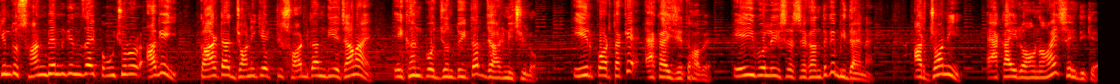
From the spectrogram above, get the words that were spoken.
কিন্তু সান ভেনগেন্সায় পৌঁছানোর আগেই কার্টার জনিকে একটি শর্টগান দিয়ে জানায়, এখান পর্যন্তই তার জার্নি ছিল। এরপর তাকে একাই যেতে হবে। এই বলেই সে সেখান থেকে বিদায় নেয়। আর জনি একাই রওনা হয় সেই দিকে।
